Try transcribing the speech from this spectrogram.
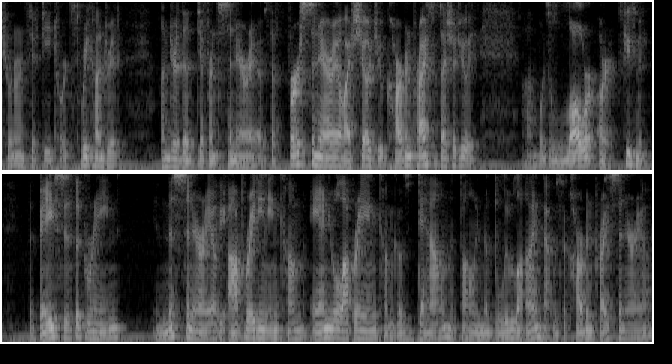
250 towards 300 under the different scenarios. The first scenario I showed you carbon prices I showed you it um, was lower or excuse me the base is the green in this scenario, the operating income, annual operating income goes down following the blue line. That was the carbon price scenario.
